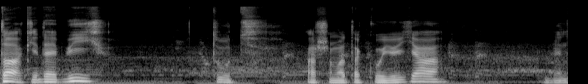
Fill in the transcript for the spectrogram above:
Так, іде бій. Тут першим атакую я. Блін,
